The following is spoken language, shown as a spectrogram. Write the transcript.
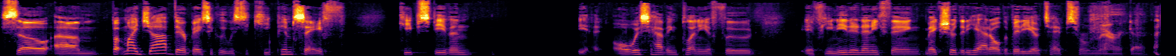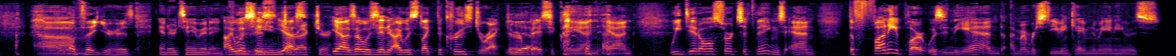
so, um, but my job there basically was to keep him safe, keep Steven always having plenty of food. If he needed anything, make sure that he had all the videotapes from America. I love that you're his entertainment and I was his yes, director. Yeah, I was in. I was like the cruise director Yeah. basically, and and we did all sorts of things. And the funny part was in the end. I remember Steven came to me and he was.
